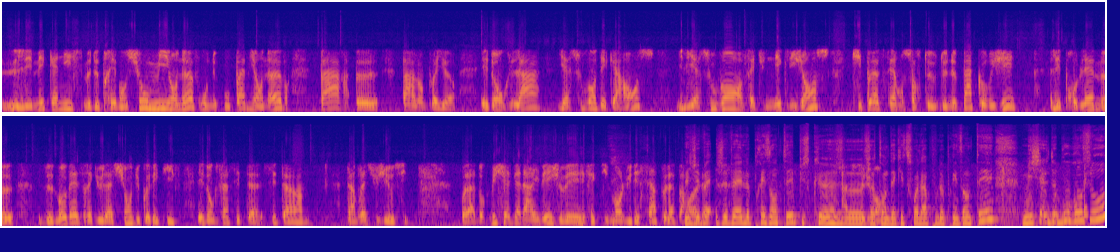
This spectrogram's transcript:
les mécanismes de prévention mis en œuvre ou, ou pas mis en œuvre par, par l'employeur. Et donc là, il y a souvent des carences il y a souvent en fait une négligence qui peut faire en sorte de ne pas corriger les problèmes euh, de mauvaise régulation du collectif. Et donc ça, c'est un, c'est un, c'est un vrai sujet aussi. Voilà, donc Michel vient d'arriver, je vais effectivement lui laisser un peu la parole. je, vais, je vais le présenter puisque j'attendais qu'il soit là pour le présenter. Michel Debout, bonjour.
